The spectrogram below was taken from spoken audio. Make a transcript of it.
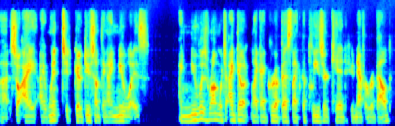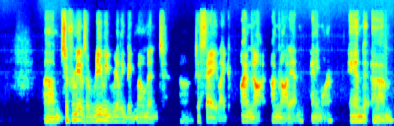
uh, so I, I went to go do something I knew was I knew was wrong, which I don't like. I grew up as like the pleaser kid who never rebelled. Um, so for me, it was a really, really big moment um, to say like, I'm not, I'm not in anymore and um,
